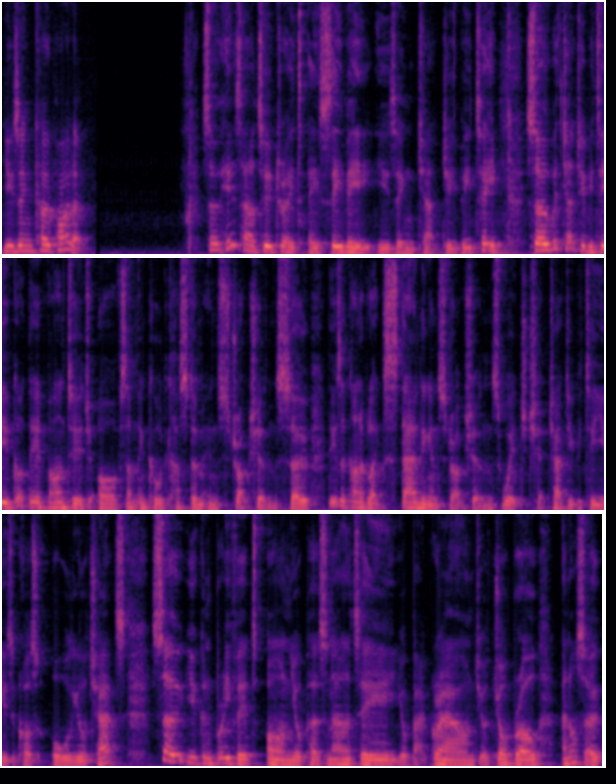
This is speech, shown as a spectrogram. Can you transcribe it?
using Copilot. So here's how to create a CV using ChatGPT. So with ChatGPT, you've got the advantage of something called custom instructions. So these are kind of like standing instructions which ChatGPT use across all your chats. So you can brief it on your personality, your background, your job role, and also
